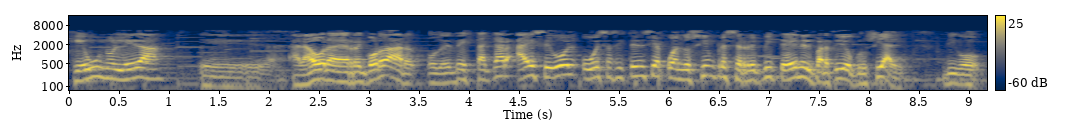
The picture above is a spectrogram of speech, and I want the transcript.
que uno le da a la hora de recordar o de destacar a ese gol o esa asistencia cuando siempre se repite en el partido crucial. Digo,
